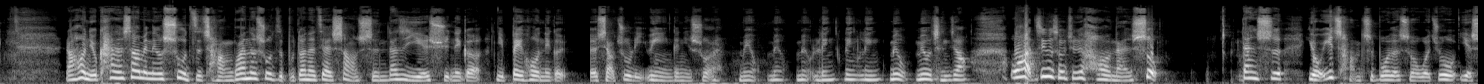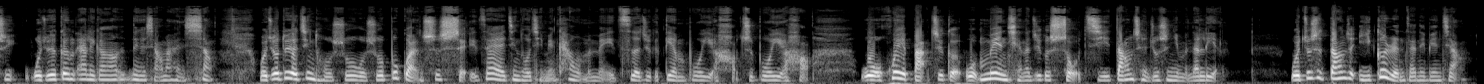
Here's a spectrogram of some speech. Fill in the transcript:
然后你就看到上面那个数字，场观的数字不断的在上升，但是也许那个你背后那个呃小助理运营跟你说，没有没有没有零零零，没有没有成交，哇，这个时候觉得好难受。但是有一场直播的时候，我就也是我觉得跟艾丽刚刚那个想法很像，我就对着镜头说，我说不管是谁在镜头前面看我们每一次的这个电波也好，直播也好，我会把这个我面前的这个手机当成就是你们的脸，我就是当着一个人在那边讲。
